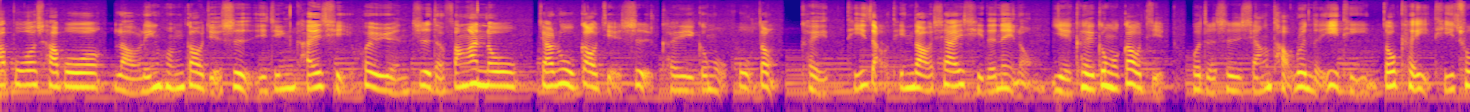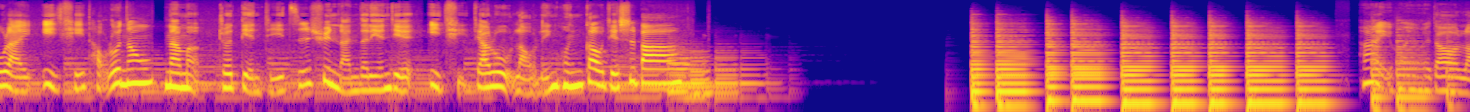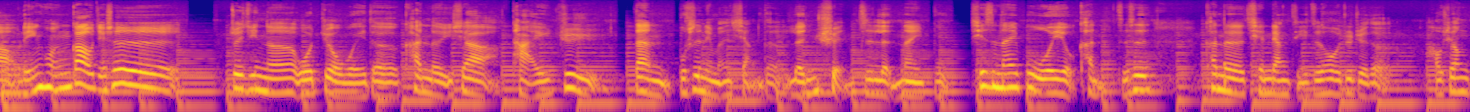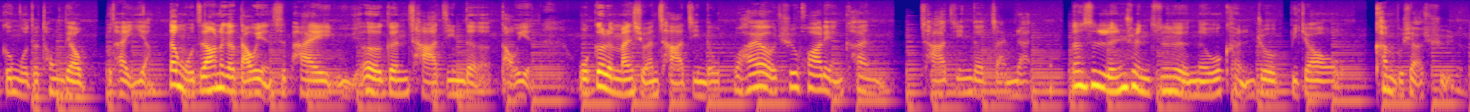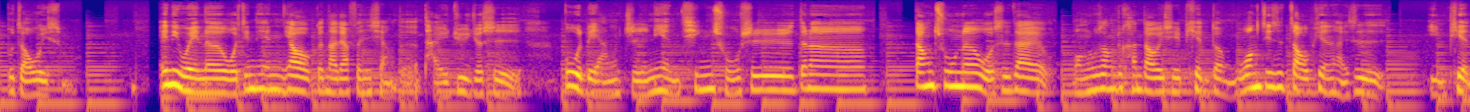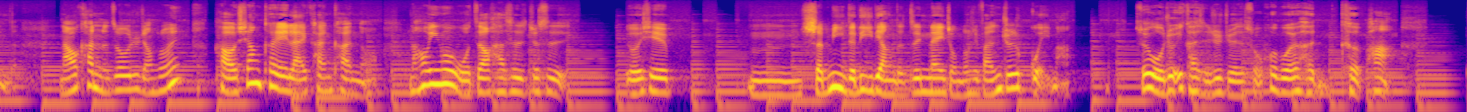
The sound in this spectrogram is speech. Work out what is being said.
插播插播，老灵魂告解室已经开启会员制的方案喽！加入告解室可以跟我互动，可以提早听到下一期的内容，也可以跟我告解，或者是想讨论的议题都可以提出来一起讨论哦。那么就点击资讯栏的链接，一起加入老灵魂告解室吧！老灵魂告解室。最近呢，我久违的看了一下台剧，但不是你们想的人选之人那一部。其实那一部我也有看，只是看了前两集之后，就觉得好像跟我的痛调不太一样。但我知道那个导演是拍《雨二》跟《茶金》的导演，我个人蛮喜欢《茶金》的。我还有去花莲看《茶金》的展览，但是人选之人呢，我可能就比较。看不下去了，不知道为什么。Anyway 呢，我今天要跟大家分享的台剧就是《不良执念清除师》的呢。当初呢，我是在网络上就看到一些片段，我忘记是照片还是影片的。然后看了之后就讲说，哎，好像可以来看看哦。然后因为我知道它是就是有一些嗯神秘的力量的这那一种东西，反正就是鬼嘛，所以我就一开始就觉得说会不会很可怕。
